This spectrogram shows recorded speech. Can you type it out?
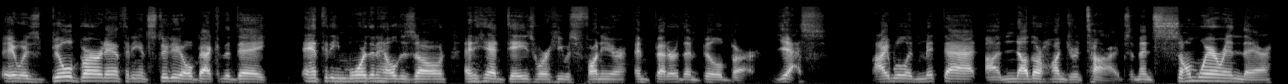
it was Bill Burr and Anthony in studio back in the day. Anthony more than held his own, and he had days where he was funnier and better than Bill Burr. Yes, I will admit that another hundred times. And then somewhere in there,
